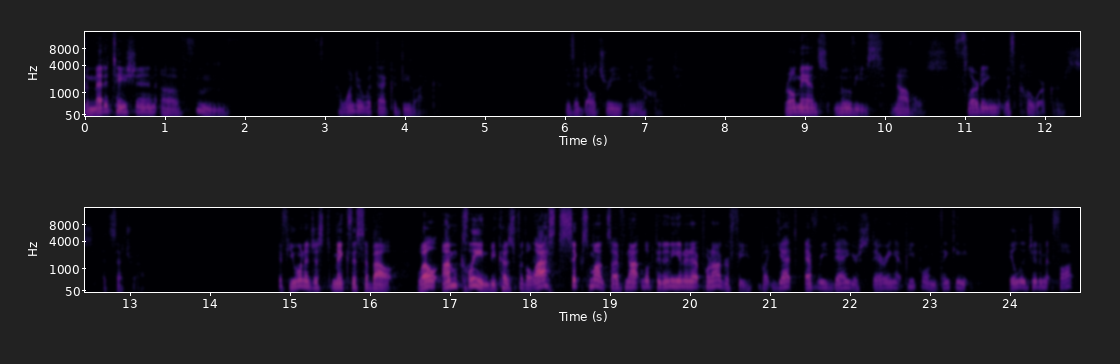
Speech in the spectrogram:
the meditation of, hmm, I wonder what that could be like, is adultery in your heart. Romance, movies, novels, flirting with coworkers, etc. If you want to just make this about, well, I'm clean because for the last six months I've not looked at any internet pornography, but yet every day you're staring at people and thinking illegitimate thoughts,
